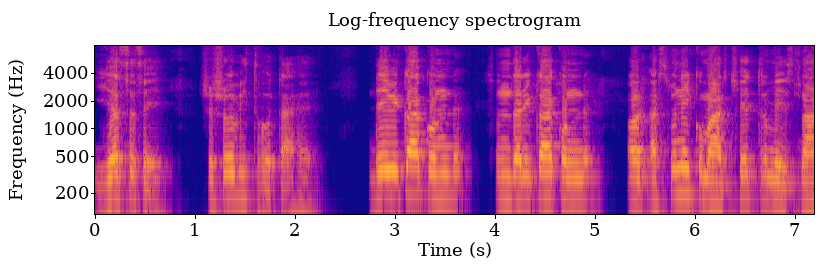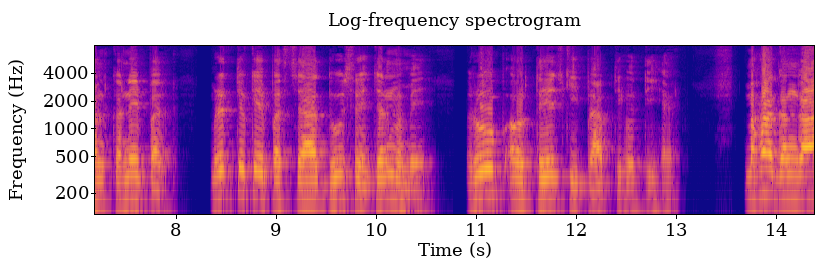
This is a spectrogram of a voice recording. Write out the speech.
यश से सुशोभित होता है। देविका कुंड, सुंदरिका कुंड और अश्विनी कुमार क्षेत्र में स्नान करने पर मृत्यु के पश्चात दूसरे जन्म में रूप और तेज की प्राप्ति होती है। महागंगा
